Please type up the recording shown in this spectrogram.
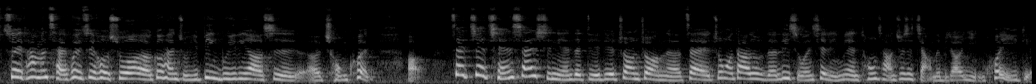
所以他们才会最后说，呃，共产主义并不一定要是呃穷困。好，在这前三十年的跌跌撞撞呢，在中国大陆的历史文献里面，通常就是讲的比较隐晦一点，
